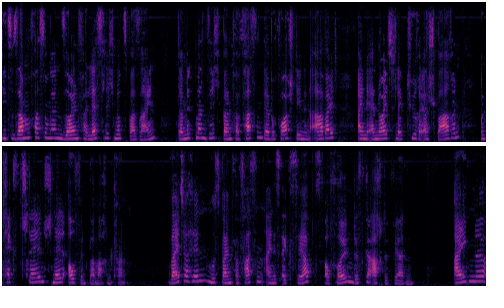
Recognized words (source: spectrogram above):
die Zusammenfassungen sollen verlässlich nutzbar sein, damit man sich beim Verfassen der bevorstehenden Arbeit eine erneute Lektüre ersparen und Textstellen schnell auffindbar machen kann. Weiterhin muss beim Verfassen eines Exzerpts auf Folgendes geachtet werden. Eigene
